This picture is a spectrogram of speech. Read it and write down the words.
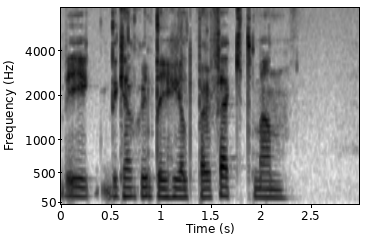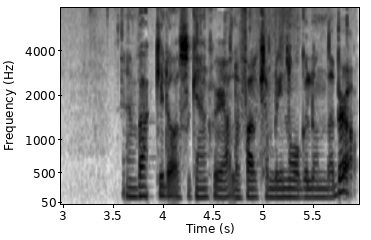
vi, det kanske inte är helt perfekt, men en vacker dag så kanske det i alla fall kan bli någorlunda bra.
